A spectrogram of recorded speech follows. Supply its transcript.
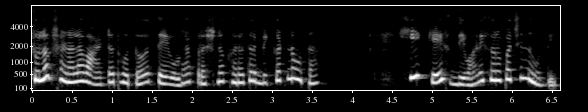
सुलक्षणाला वाटत होतं तेवढा प्रश्न खरं तर बिकट नव्हता. ही केस दिवाणी स्वरूपाची नव्हती.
